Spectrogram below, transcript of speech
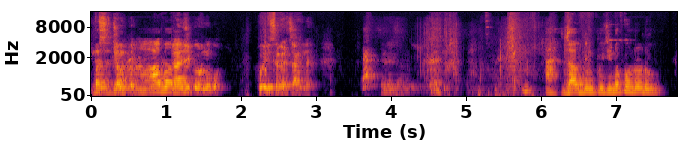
बस जेवण कर. आबा काळजी करू नको. होईल सगळं चांगलं. जाऊ दिन पूजी नको रडू.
